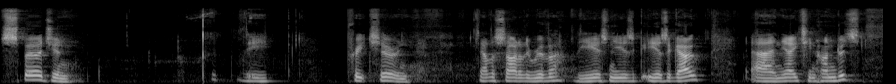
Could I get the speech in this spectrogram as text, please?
Spurgeon, the preacher on the other side of the river, the years and years, years ago, uh, in the 1800s,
